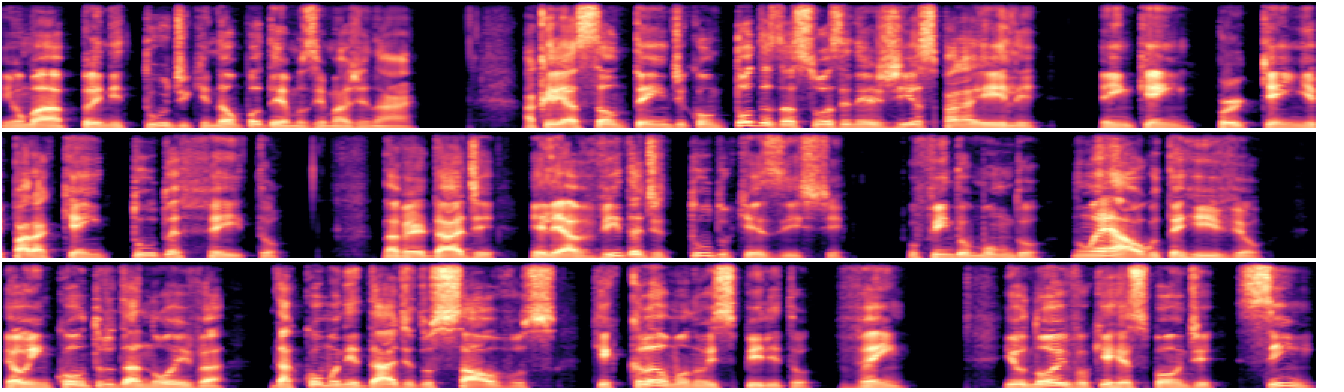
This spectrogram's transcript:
em uma plenitude que não podemos imaginar. A criação tende com todas as suas energias para Ele, em quem, por quem e para quem tudo é feito. Na verdade, Ele é a vida de tudo que existe. O fim do mundo não é algo terrível. É o encontro da noiva, da comunidade dos salvos, que clamam no Espírito: Vem. E o noivo que responde: Sim,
